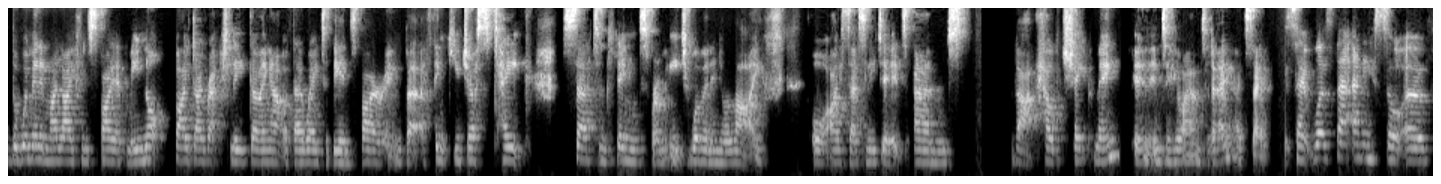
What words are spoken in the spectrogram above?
the women in my life inspired me, not by directly going out of their way to be inspiring, but I think you just take certain things from each woman in your life, or I certainly did, and that helped shape me into who I am today, I'd say. So, was there any sort of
